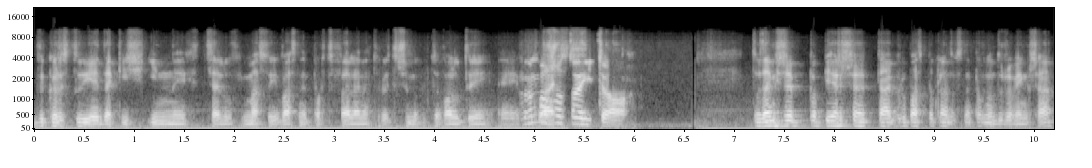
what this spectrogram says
wykorzystuje do jakichś innych celów i ma swoje własne portfele, na których trzyma kryptowaluty. E, no może to i to. To wydaje mi się, że po pierwsze ta grupa spekulantów jest na pewno dużo większa.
